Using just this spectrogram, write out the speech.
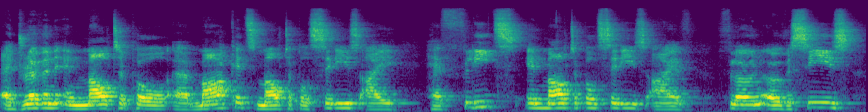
uh, driven in multiple uh, markets, multiple cities. I have fleets in multiple cities. I've flown overseas.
